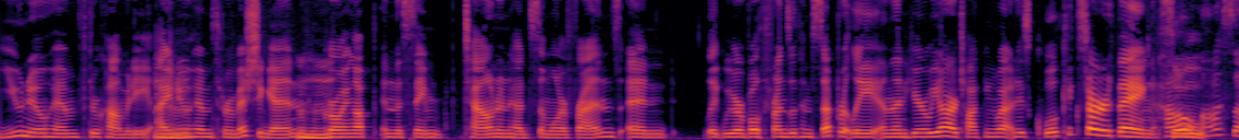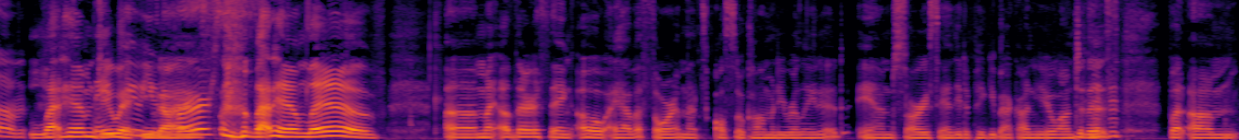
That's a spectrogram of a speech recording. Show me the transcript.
you knew him through comedy. I Mm-hmm. knew him through Michigan, growing up in the same town and had similar friends. And like we were both friends with him separately. And then here we are talking about his cool Kickstarter thing. How So- awesome. Let him do Thank it, you, you, guys. Let him live. Uh, my other thing, oh, I have a thorn that's also comedy related. And sorry, Sandy, to piggyback on you onto this, but um,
